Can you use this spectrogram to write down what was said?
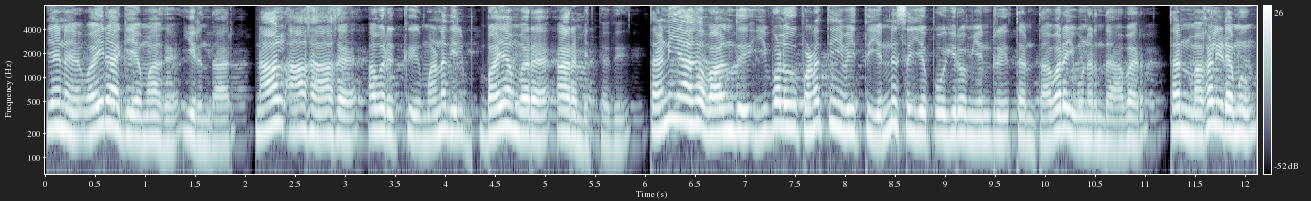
என வைராகியமாக இருந்தார். நாள் ஆக ஆக அவருக்கு மனதில் பயம் வர ஆரம்பித்தது. தனியாக வாழ்ந்து இவ்வளவு பணத்தையும் வைத்து என்ன செய்ய போகிறோம் என்று தன் தவறை உணர்ந்த அவர் தன் மகளிடமும்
